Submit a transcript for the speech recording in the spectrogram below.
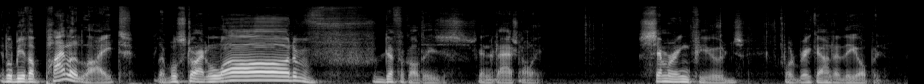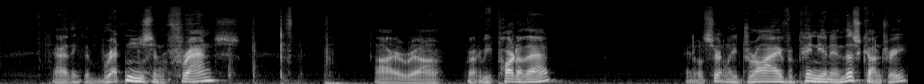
It'll be the pilot light that will start a lot of difficulties internationally. Simmering feuds will break out in the open. And I think the Bretons in France are uh, going to be part of that. It'll certainly drive opinion in this country,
